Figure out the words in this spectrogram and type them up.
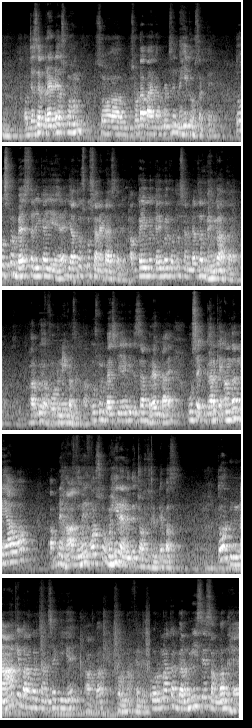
हम्म। और जैसे ब्रेड है उसको हम सो, सोडा बाइकार्बोनेट से नहीं धो सकते। तो उसमें बेस्ट तरीका ये है या तो उसको सैनिटाइज करें। अब कई बार कई बार कहते हैं सैनिटाइजर महँगा आता है। हर कोई अफोर्ड नहीं कर सकता। तो उसमें बेस्ट ये है कि जैसे आप ब्रेड लाए उसे घर के अंदर ले आओ आप अपने हाथ धोएँ और उसको वहीं रहने दें चौबीस घंटे बस। तो ना के बराबर चांस है कि ये आपका कोरोना फैले कोरोना का गर्मी से संबंध है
